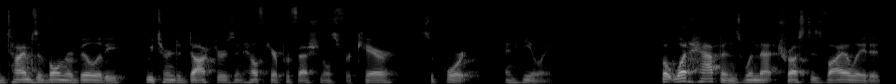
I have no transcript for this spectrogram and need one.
In times of vulnerability, we turn to doctors and healthcare professionals for care, support, and healing. But what happens when that trust is violated,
